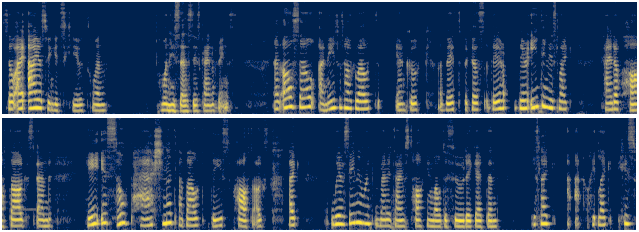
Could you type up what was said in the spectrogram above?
So I, I just think it's cute when when he says these kind of things. And also, I need to talk about Jungkook a bit because they're they're eating this like kind of hot dogs and he is so passionate about these hot dogs. Like we have seen him like many times talking about the food they get and it's like like his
